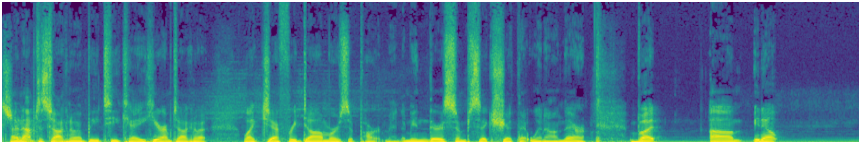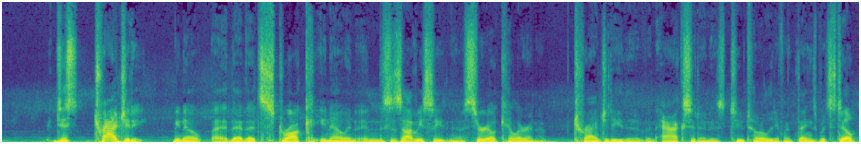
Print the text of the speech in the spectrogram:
Sure. And I'm not just talking about BTK here. I'm talking about like Jeffrey Dahmer's apartment. I mean, there's some sick shit that went on there, but um, you know, just tragedy. You know uh, that that struck. You know, and, and this is obviously you know, a serial killer and a tragedy that of an accident is two totally different things. But still,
